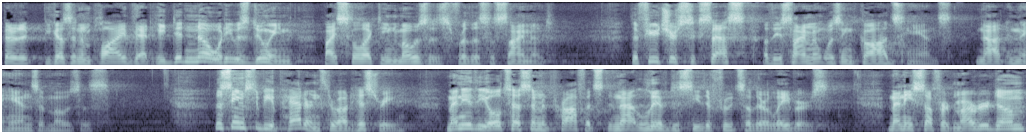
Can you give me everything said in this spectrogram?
because it implied that he didn't know what he was doing by selecting Moses for this assignment. The future success of the assignment was in God's hands, not in the hands of Moses. This seems to be a pattern throughout history. Many of the Old Testament prophets did not live to see the fruits of their labors. Many suffered martyrdom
